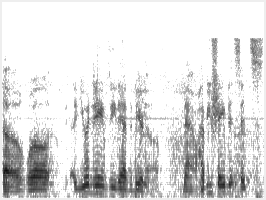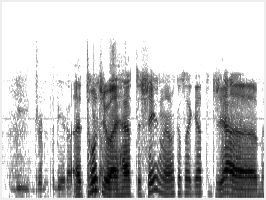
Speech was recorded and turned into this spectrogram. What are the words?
Oh, well, uh, you and James need to have the beard off. Now, have you shaved it since we dreamt the beard up? I told you off? I have to shave now because I got the job.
